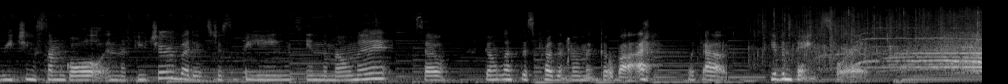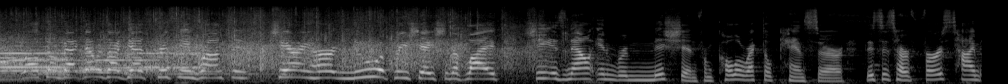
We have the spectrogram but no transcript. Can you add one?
reaching some goal in the future, but it's just being in the moment. So don't let this present moment go by without giving thanks for it. Bronstein, sharing her new appreciation of life. She is now in remission from colorectal cancer. This is her first time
